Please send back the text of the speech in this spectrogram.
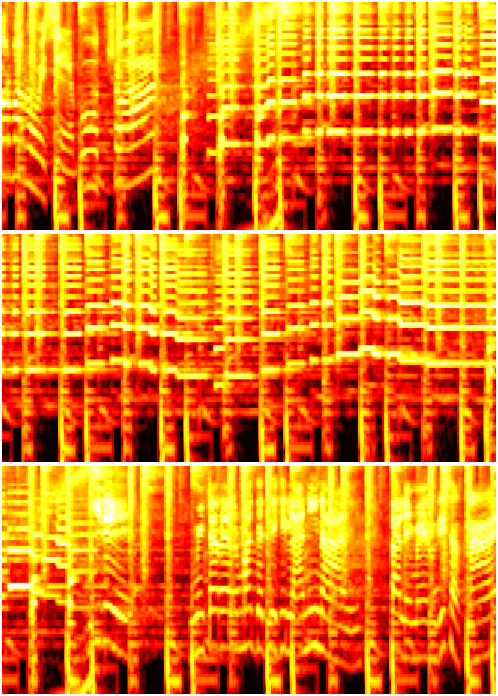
করবার রয়েছে, বুঝছ? মিটারের মধ্যে দেখি লানি নাই তাহলে মেন রিসার্চ নাই।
